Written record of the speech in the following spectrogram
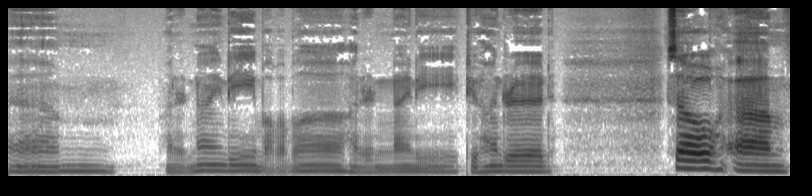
um, 190, blah, blah, blah, 190, 200. So, um,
